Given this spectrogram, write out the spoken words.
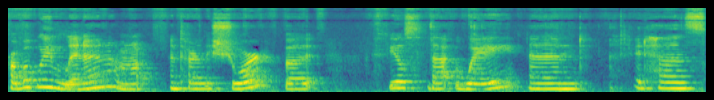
probably linen, I'm not entirely sure, but feels that way and it has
